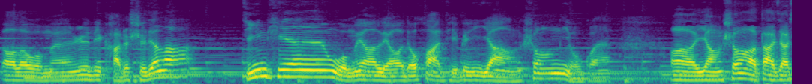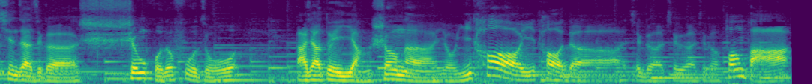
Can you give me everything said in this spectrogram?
到了我们日历卡的时间啦。今天我们要聊的话题跟养生有关。啊，养生啊，大家现在这个生活的富足，大家对养生呢有一套一套的这个这个这个方法。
